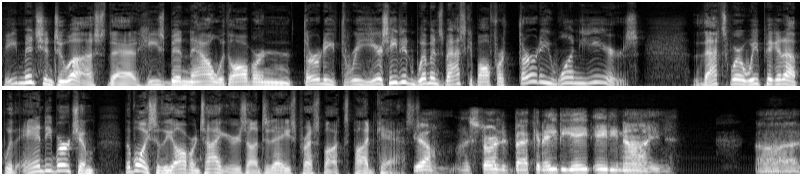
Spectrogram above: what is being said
he mentioned to us that he's been now with Auburn 33 years. He did women's basketball for 31 years. That's where we pick it up with Andy Burcham, the voice of the Auburn Tigers, on today's Press Box podcast. Yeah, I started back in 88, 89. Uh,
